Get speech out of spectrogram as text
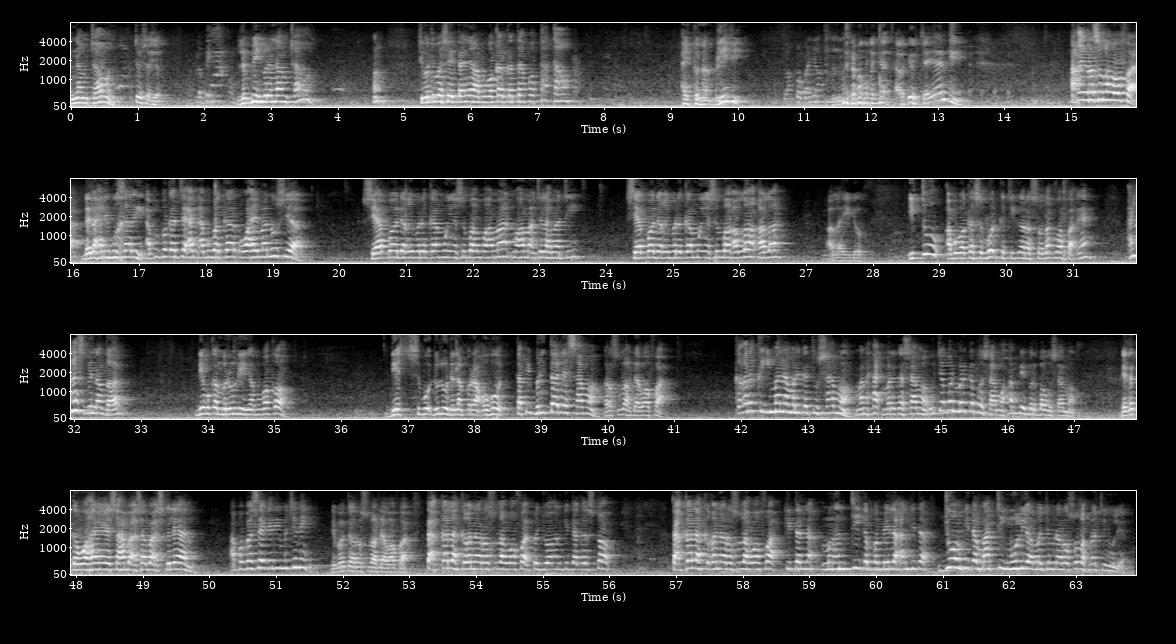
6 tahun. Betul saya? Lebih. Lebih daripada 6 tahun. Ha? Tiba-tiba saya tanya Abu Bakar kata apa? Tak tahu. I cannot believe it. Terlalu banyak. Terlalu banyak tak boleh percaya ni. Akhir Rasulullah wafat dalam hadis Bukhari. Apa perkataan Abu Bakar? Wahai manusia, siapa daripada kamu yang sembah Muhammad, Muhammad telah mati. Siapa daripada kamu yang sembah Allah, Allah Allah hidup. Itu Abu Bakar sebut ketika Rasulullah wafat kan? Anas bin Nadar dia bukan berundi dengan Abu Bakar. Dia sebut dulu dalam perang Uhud tapi berita dia sama. Rasulullah dah wafat. Kerana keimanan mereka tu sama manhaj mereka sama ucapan mereka pun sama hampir berbau sama. Dia kata wahai sahabat-sahabat sekalian apa pasal jadi macam ni? Dia kata Rasulullah dah wafat. Takkanlah kerana Rasulullah wafat perjuangan kita akan stop takkanlah kerana Rasulullah wafat kita nak menghentikan pembelaan kita. Jom kita mati mulia macam mana Rasulullah mati mulia.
